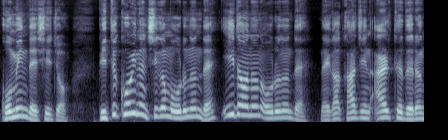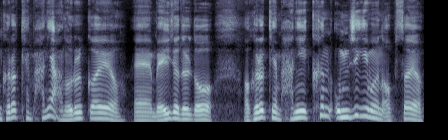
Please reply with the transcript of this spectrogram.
고민되시죠? 비트코인은 지금 오르는데 이더는 오르는데 내가 가진 알트들은 그렇게 많이 안 오를 거예요. 예, 메이저들도 어, 그렇게 많이 큰 움직임은 없어요.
